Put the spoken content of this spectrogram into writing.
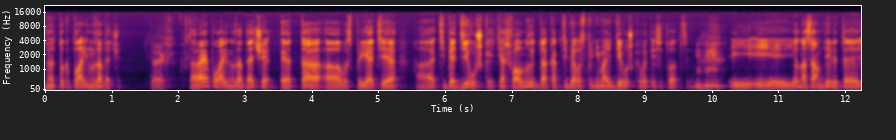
но это только половина задачи. Так. Вторая половина задачи – это а, восприятие а, тебя девушкой. Тебя ж волнует, да, как тебя воспринимает девушка в этой ситуации. Мгм. И, ее на самом деле это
